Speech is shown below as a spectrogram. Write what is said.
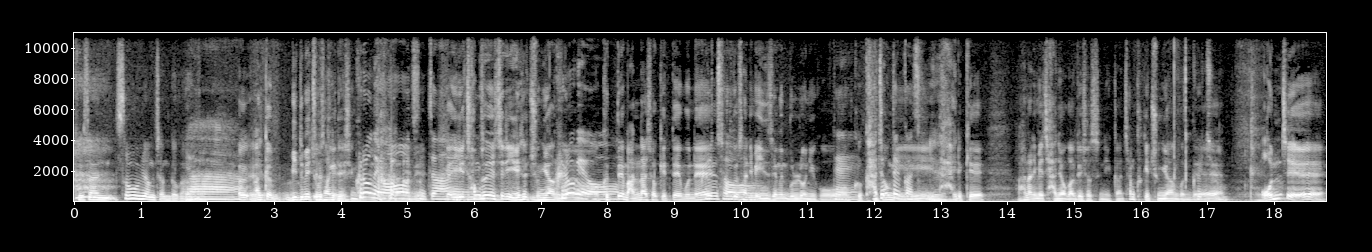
그래서 한 20명 정도가 야. 아, 아, 그러니까 믿음의 조상이 이렇게. 되신 거예요. 그러네요, 하나님이. 진짜. 그러니까 이게 청소년 시절이 이래서 중요한 그러게요. 거예요. 그때 만나셨기 때문에 그렇죠. 선교사님의 인생은 물론이고 네, 그 가정이 가족들까지. 예. 다 이렇게 하나님의 자녀가 되셨으니까 참 그게 중요한 건데 그렇죠. 언제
